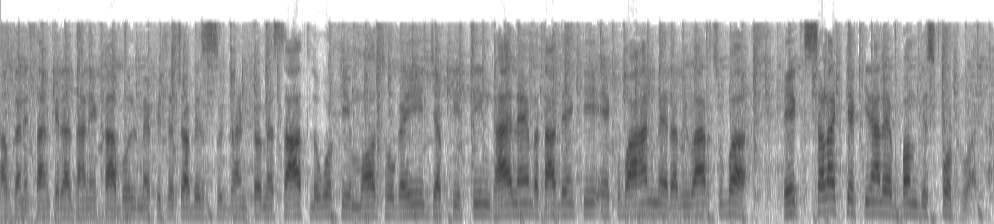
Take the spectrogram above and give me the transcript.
अफ़गानिस्तान की राजधानी काबुल में पिछले 24 घंटों में सात लोगों की मौत हो गई, जबकि तीन घायल हैं। बता दें कि एक वाहन में रविवार सुबह एक सड़क के किनारे बम विस्फोट हुआ था।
